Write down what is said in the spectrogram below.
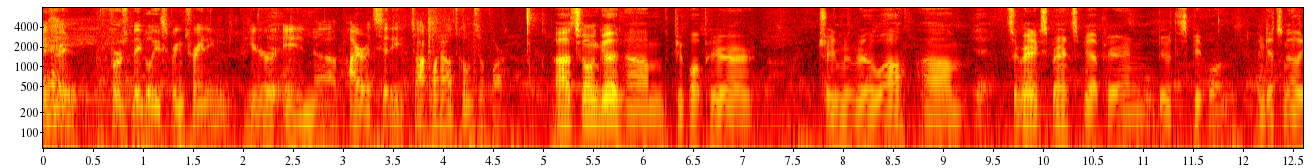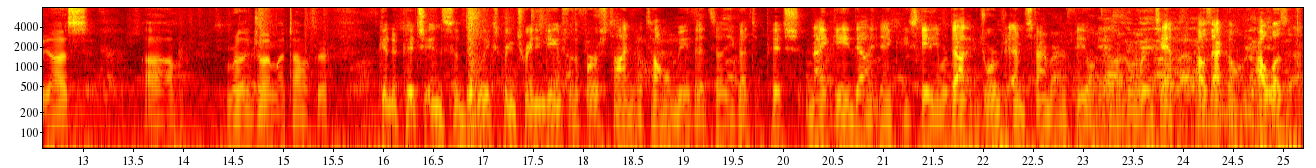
Adrian, first big league spring training here in uh, Pirate City. Talk about how it's going so far. Uh, it's going good. Um, the people up here are treating me really well. Um, it's a great experience to be up here and be with these people and, and get to know the guys. Um, I'm really enjoying my time up here. Getting to pitch in some big league spring training games for the first time. You're telling me that uh, you got to pitch night game down at Yankee Stadium. We're down at George M. Steinbrenner Field down over in Tampa. How's that going? Or how was that?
